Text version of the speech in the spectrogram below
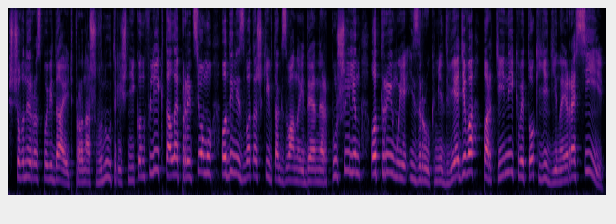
що вони розповідають про наш внутрішній конфлікт, але при цьому один із ватажків так званої ДНР Пушилін отримує із рук Медведєва партійний квиток Єдиної Росії.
